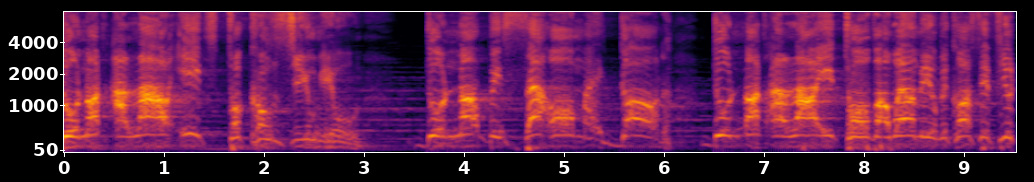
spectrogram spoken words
Do not allow it to consume you. Do not be sad, oh my God do not allow it to overwhelm you because if you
